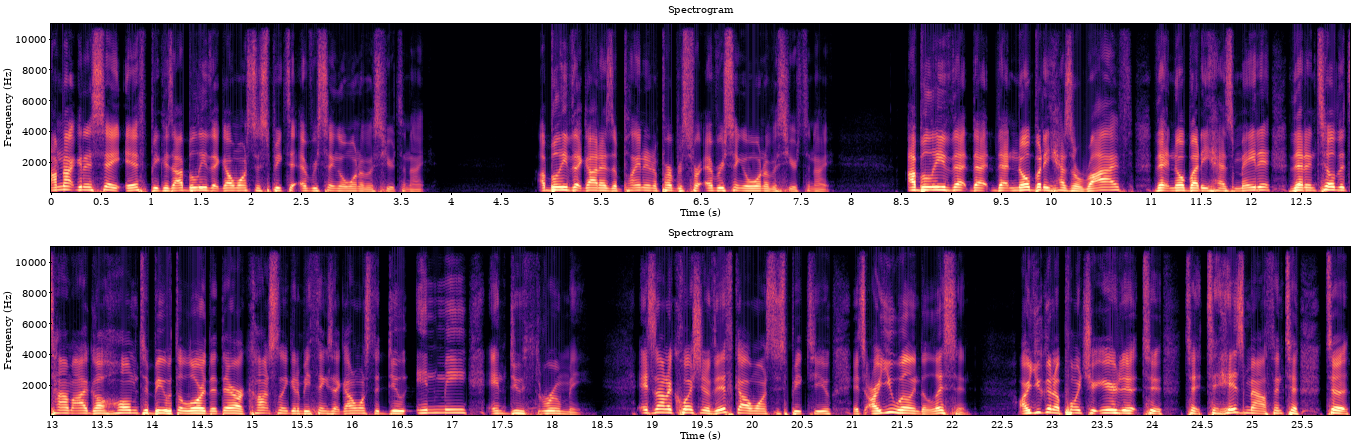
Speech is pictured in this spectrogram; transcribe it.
I'm not going to say if because I believe that God wants to speak to every single one of us here tonight. I believe that God has a plan and a purpose for every single one of us here tonight. I believe that that that nobody has arrived, that nobody has made it, that until the time I go home to be with the Lord, that there are constantly going to be things that God wants to do in me and do through me. It's not a question of if God wants to speak to you, it's are you willing to listen? Are you going to point your ear to, to, to, to, his mouth and to, to,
